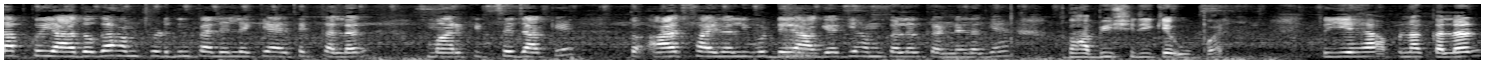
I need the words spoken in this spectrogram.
आपको याद होगा हम थोड़े दिन पहले लेके आए थे कलर मार्केट से जाके। तो आज फाइनली वो डे आ गया कि हम कलर करने लगे हैं भाभी श्री के ऊपर। तो ये है अपना कलर।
